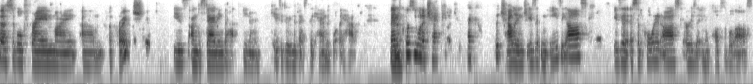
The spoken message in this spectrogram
first of all frame my um, approach is understanding that you know kids are doing the best they can with what they have. Then of course you want to check check the challenge. Is it an easy ask? Is it a supported ask or is it an impossible ask?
